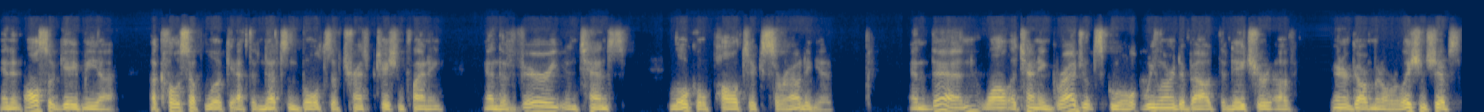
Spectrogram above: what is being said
And it also gave me a, a close up look at the nuts and bolts of transportation planning and the very intense local politics surrounding it. And then, while attending graduate school, we learned about the nature of intergovernmental relationships.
